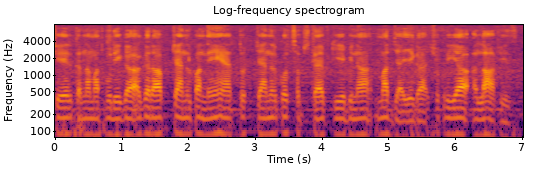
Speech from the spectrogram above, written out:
شیئر کرنا مت بھولیے گا اگر آپ چینل پر نئے ہیں تو چینل کو سبسکرائب کیے بنا مت جائیے گا۔ شکریہ۔ اللہ حافظ۔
